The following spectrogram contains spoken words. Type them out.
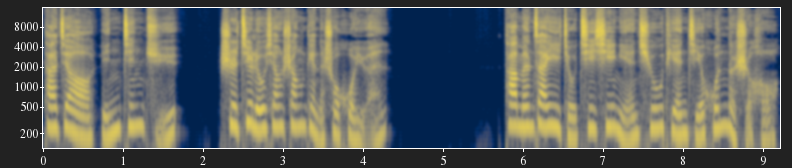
她叫林金菊，是激流乡商店的售货员。他们在一九七七年秋天结婚的时候，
